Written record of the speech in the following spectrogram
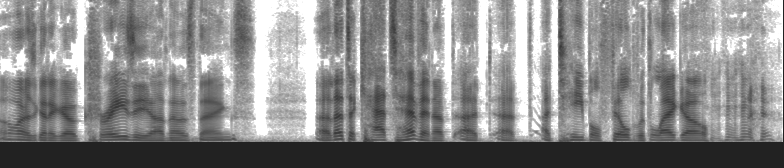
Omar's going to go crazy on those things. Uh, that's a cat's heaven. A a, a, a table filled with Lego.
